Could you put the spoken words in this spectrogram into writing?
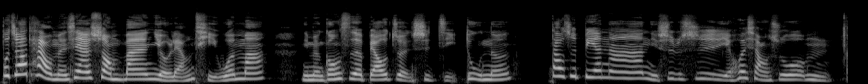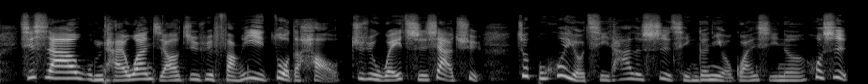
不知道太友们现在上班有量体温吗？你们公司的标准是几度呢？到这边呢、你是不是也会想说，嗯，其实啊，我们台湾只要继续防疫做得好，继续维持下去，就不会有其他的事情跟你有关系呢？或是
